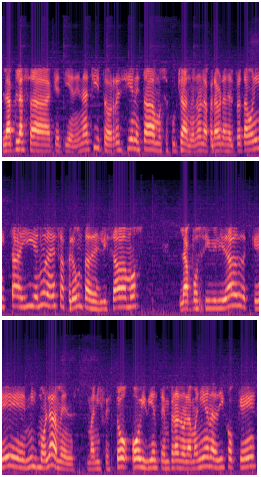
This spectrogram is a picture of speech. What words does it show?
la plaza que tiene. Nachito, recién estábamos escuchando ¿no? las palabras del protagonista y en una de esas preguntas deslizábamos la posibilidad que mismo Lamens manifestó hoy bien temprano a la mañana, dijo que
